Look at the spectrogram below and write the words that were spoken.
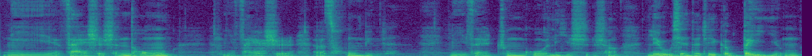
你再是神童，你再是呃聪明人。你在中国历史上留下的这个背影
